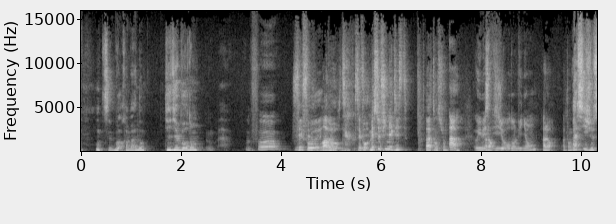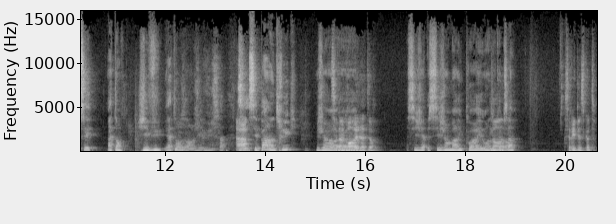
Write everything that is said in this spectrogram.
c'est mort, ah bah non. Didier Bourdon. Faux. C'est faux, bravo. Ah, putain. C'est faux, mais ce film existe. Attention. Ah, oui, mais c'est Didier Bourdon le vigneron. Alors, attendez. Ah si, je sais. Attends, j'ai vu. Attends, non, j'ai vu ça. Ah. C'est- pas un truc genre. C'est d'un grand euh, réalisateur. C'est Jean-Marie Poiré ou un Non, truc comme non. ça C'est Ridley Scott.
